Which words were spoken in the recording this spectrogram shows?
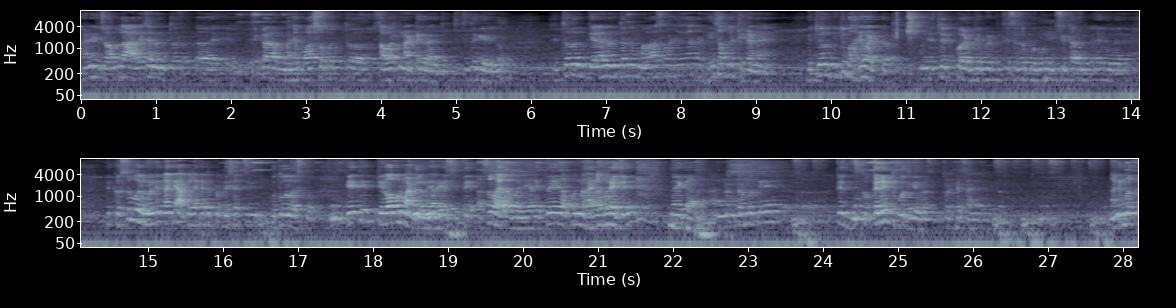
आणि जॉबला आल्याच्यानंतर एका माझ्या बॉससोबत सावरकर नाट्य करायचं तिथं गेलेलो. तिथं गेल्यानंतर मला असं वाटलं यार हेच आपलं ठिकाण आहे. इथं किती भारी वाटतं. म्हणजे ते पडदे बिडदे ते सगळं बघून सीटा वगैरे वगैरे. ते कसं होईल? म्हणजे नाही की आपल्या एखाद्या प्रदेशाची कुतूहल असतं. ते ते तेव्हा पण वाटलं यार ते असं व्हायला पाहिजे. यार इथे आपण राहायला पाहिजे. नाही का? आणि नंतर मग ते ते कनेक्ट होत गेलं थोडक्यात सांगायचं आणि मग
